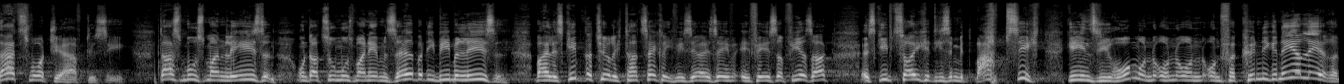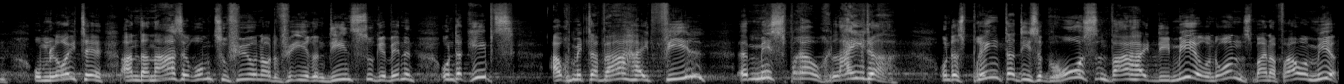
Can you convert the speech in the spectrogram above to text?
That's what you have to see. Das muss man lesen und dazu muss man eben selber die Bibel lesen, weil es gibt natürlich tatsächlich, wie Epheser 4 sagt, es gibt solche, die sind mit Absicht, gehen sie rum und, und, und, und verkündigen Ehrlehren, um Leute an der Nase rumzuführen oder für ihren Dienst zu gewinnen. Und da gibt es auch mit der Wahrheit viel äh, Missbrauch, leider. Und das bringt dann diese großen Wahrheiten, die mir und uns, meiner Frau und mir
